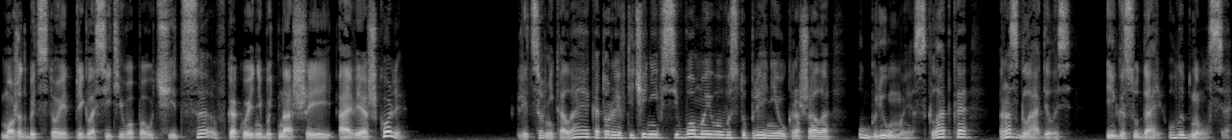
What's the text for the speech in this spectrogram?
Может быть, стоит пригласить его поучиться в какой-нибудь нашей авиашколе? Лицо Николая, которое в течение всего моего выступления украшала угрюмая складка, разгладилась, и государь улыбнулся.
